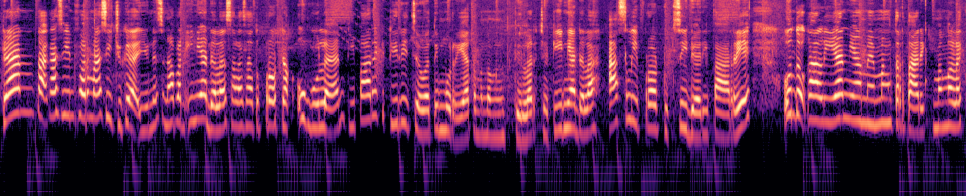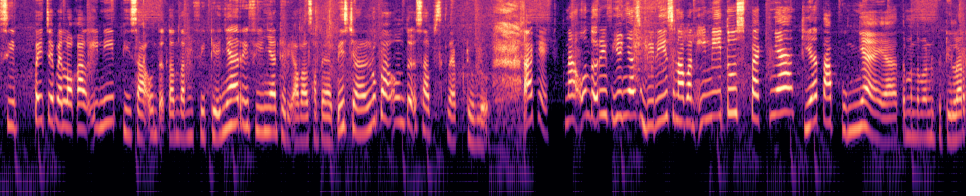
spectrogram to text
dan tak kasih informasi juga, unit senapan ini adalah salah satu produk unggulan di Pare Kediri, Jawa Timur ya teman-teman dealer. Jadi ini adalah asli produksi dari Pare. Untuk kalian yang memang tertarik mengoleksi PCP lokal ini bisa untuk tonton videonya, reviewnya dari awal sampai habis. Jangan lupa untuk subscribe dulu. Oke, nah untuk reviewnya sendiri senapan ini itu speknya dia tabungnya ya teman-teman dealer.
